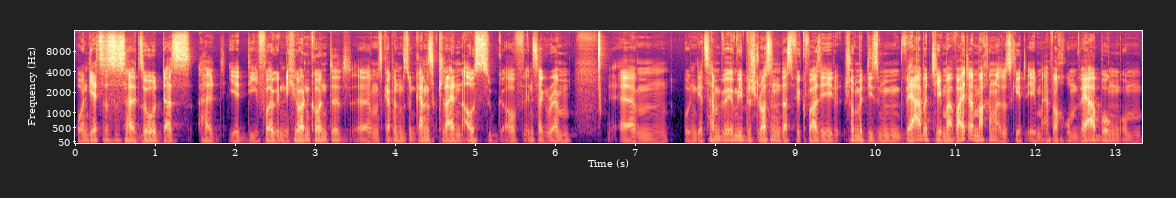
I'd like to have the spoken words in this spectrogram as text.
Und jetzt ist es halt so, dass halt ihr die Folge nicht hören konntet. Ähm, es gab nur so einen ganz kleinen Auszug auf Instagram. Ähm, und jetzt haben wir irgendwie beschlossen, dass wir quasi schon mit diesem Werbethema weitermachen. Also es geht eben einfach um Werbung, um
